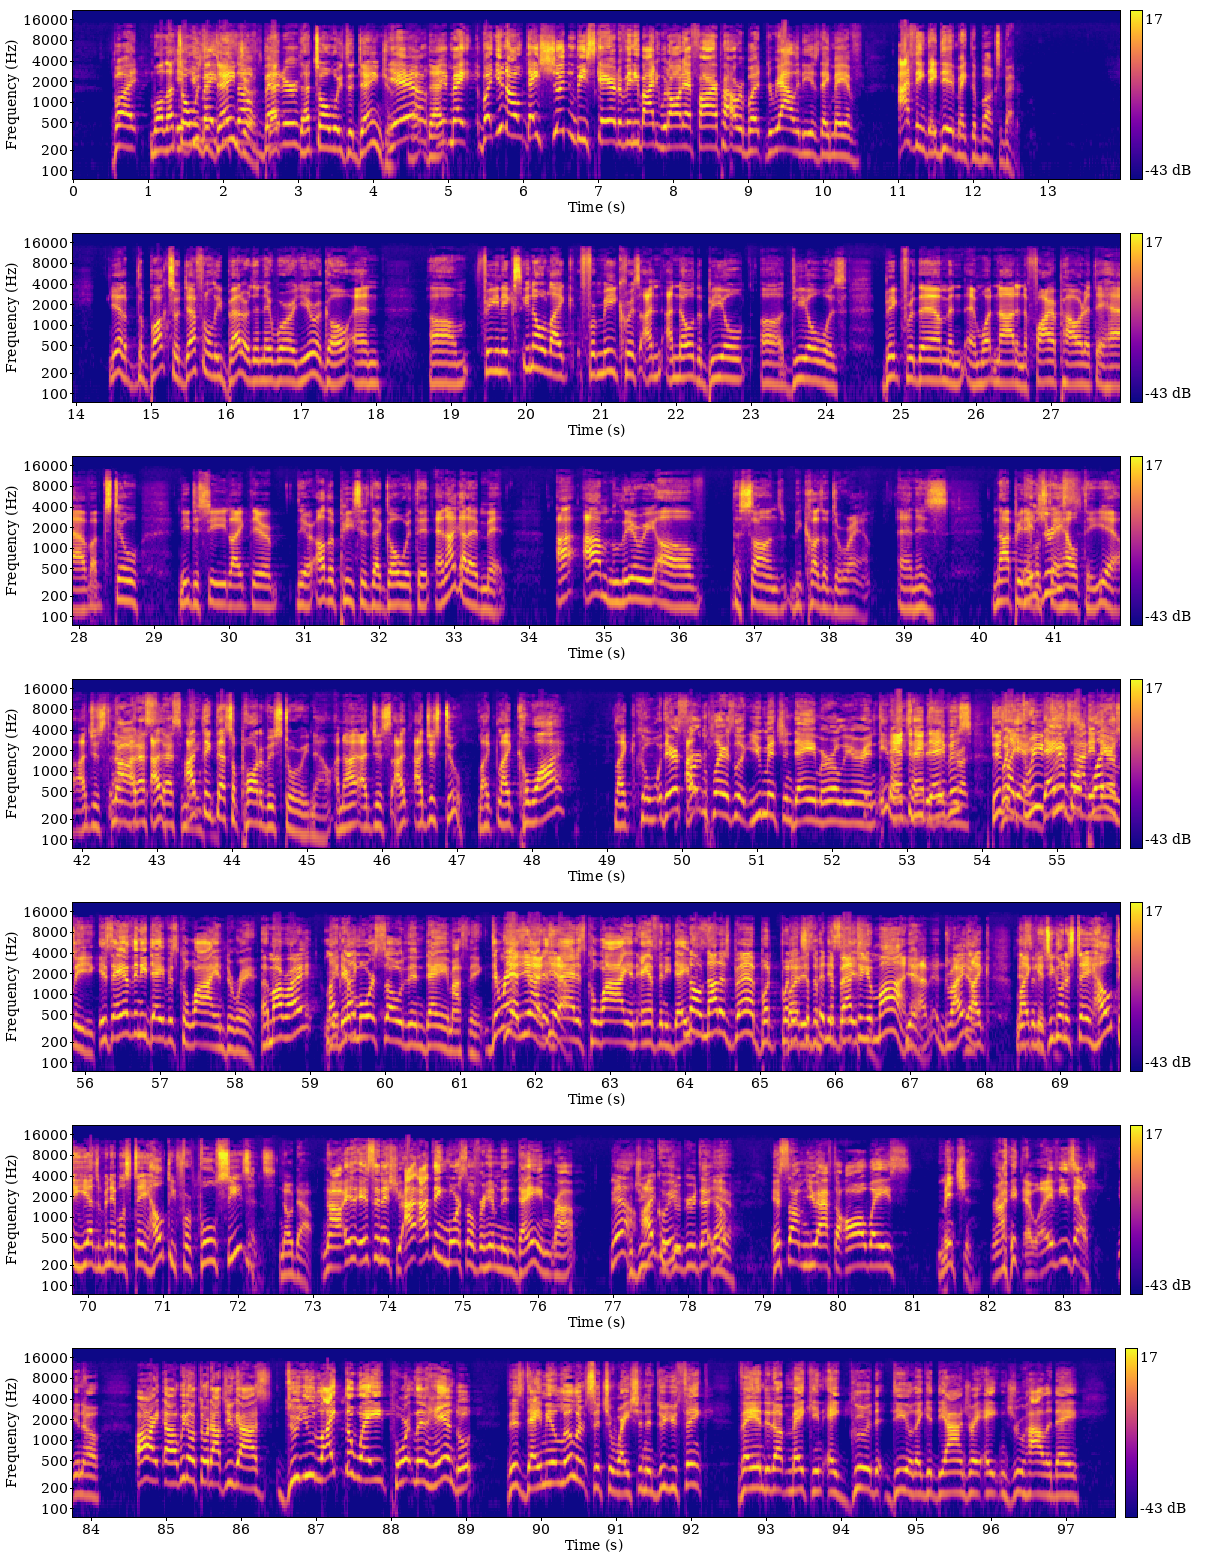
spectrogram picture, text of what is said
but well, that's always the danger. yourself That- Better, that's always the danger. yeah, That- that- it may. But you know, they shouldn't be scared of anybody with all that firepower. But the reality is, they may have. I think they did make the Bucks better. Yeah, the, the Bucks are definitely better than they were a year ago, and um, Phoenix. You know, like for me, Chris, I I know the Beal uh, deal was big for them and and whatnot, and the firepower that they have. I still need to see like their their other pieces that go with it, and I gotta admit, I I'm leery of the Suns because of Durant and his. Not being able to stay healthy, yeah. I just no, I, that's- I, that's I think that's a part of his story now, and I, I just I, I just do like like Kawhi. Like there are certain I, players. Look, you mentioned Dame earlier, and you know Anthony Davis. There's like yeah, three, Dame's three or four players. league. It's Anthony Davis, Kawhi, and Durant. Am I right? Like yeah, they're like, more so than Dame. I think Durant's yeah, not as bad as Kawhi and Anthony Davis. No, not as bad, but but, but it's, it's a, in the back of your mind, yeah. right? Yep. Like like is issue. he going to stay healthy? He hasn't been able to stay healthy for full seasons. No doubt. No, it, it's an issue. I, I think more so for him than Dame, Rob. Yeah, you, I agree. Would you agree with that? Yep. Yeah it's something you have to always mention, right? well, if he's healthy, you know. All right, uh, we're gonna throw it out to you guys. Do you like the way Portland handled this Damian Lillard situation, and do you think they ended up making a good deal? They get DeAndre Ayton, Jrue Holiday,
